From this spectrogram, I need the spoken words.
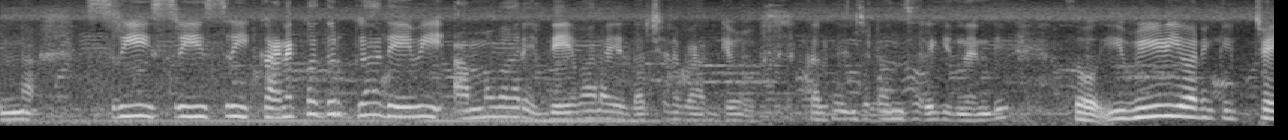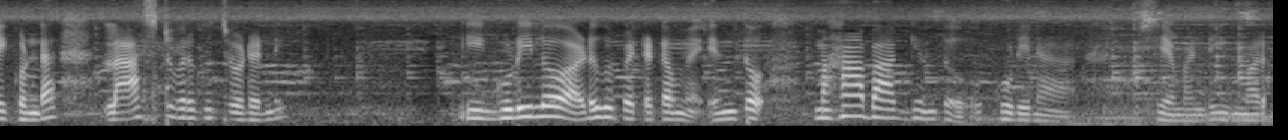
ఉన్న శ్రీ శ్రీ శ్రీ కనకదుర్గాదేవి అమ్మవారి దేవాలయ దర్శన భాగ్యం కల్పించడం జరిగిందండి. సో ఈ వీడియోని క్లిక్ చేయకుండా లాస్ట్ వరకు చూడండి. ఈ గుడిలో అడుగు పెట్టడం ఎంతో మహాభాగ్యంతో కూడిన విషయం అండి మరో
